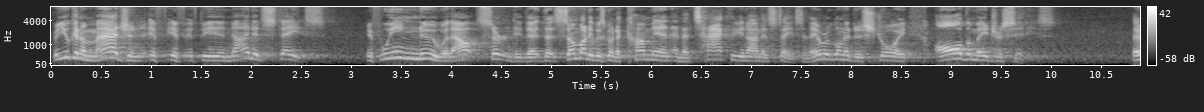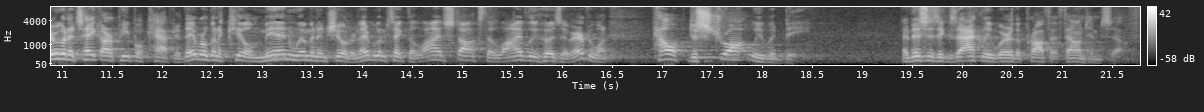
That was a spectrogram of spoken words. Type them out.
But you can imagine if, if, if the United States, if we knew without certainty that, that somebody was going to come in and attack the United States and they were going to destroy all the major cities, they were going to take our people captive, they were going to kill men, women, and children, they were going to take the livestock, the livelihoods of everyone, how distraught we would be. And this is exactly where the prophet found himself.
